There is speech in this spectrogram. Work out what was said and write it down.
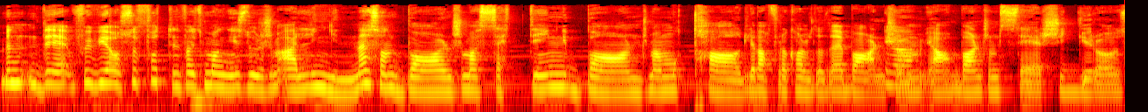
Men det, for vi har også fått inn faktisk mange historier som er lignende. Sånn barn som har setting, barn som er mottagelige, da, for å kalle det det. Barn som, ja. barn som ser skygger og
